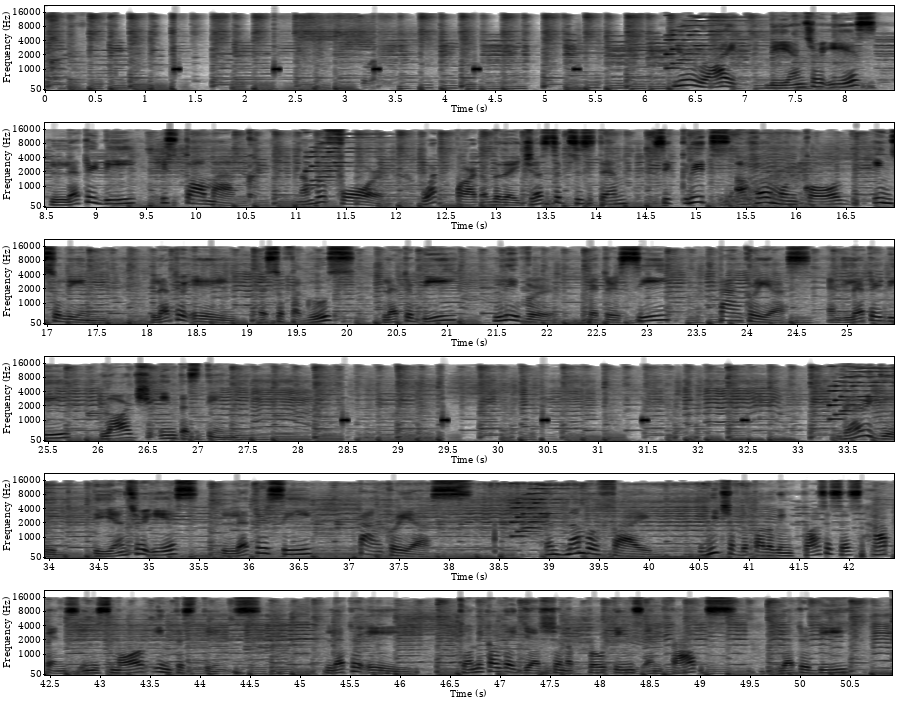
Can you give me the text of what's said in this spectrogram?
You're right. The answer is letter D is stomach. Number 4. What part of the digestive system secretes a hormone called insulin? Letter A, esophagus. Letter B, liver. Letter C, pancreas. And letter D, large intestine. Very good. The answer is letter C, pancreas. And number 5. Which of the following processes happens in small intestines? Letter A. Chemical digestion of proteins and fats. Letter B.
